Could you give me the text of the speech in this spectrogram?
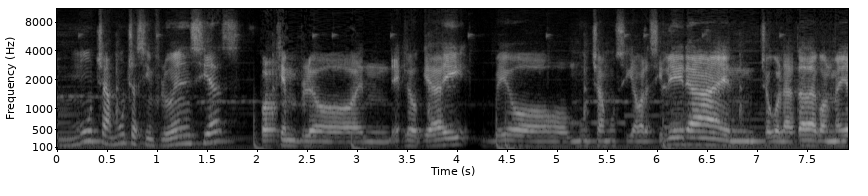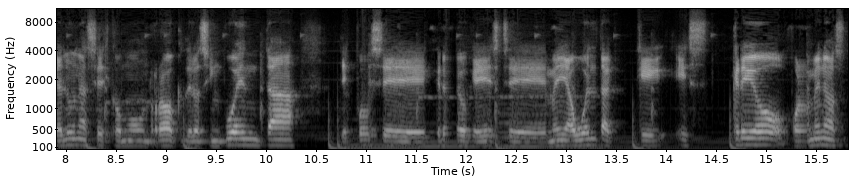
muchas, muchas influencias. Por ejemplo, en Es lo que hay, veo mucha música brasilera, en Chocolatada con Media Luna es como un rock de los 50, después creo que es Media Vuelta, que es, creo, por lo menos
